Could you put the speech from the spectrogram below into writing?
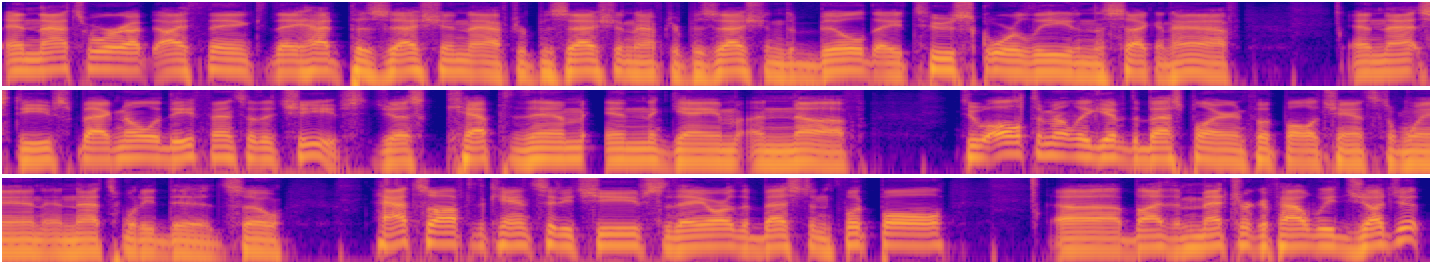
And that's where I, I think they had possession after possession after possession to build a two score lead in the second half. And that Steve Spagnuolo defense of the Chiefs just kept them in the game enough to ultimately give the best player in football a chance to win. And that's what he did. So hats off to the Kansas City Chiefs. They are the best in football uh, by the metric of how we judge it.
